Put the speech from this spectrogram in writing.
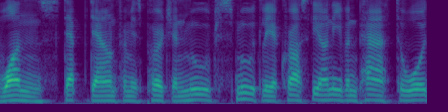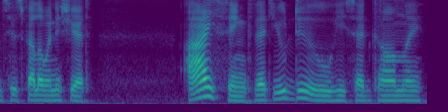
One stepped down from his perch and moved smoothly across the uneven path towards his fellow initiate. I think that you do, he said calmly.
